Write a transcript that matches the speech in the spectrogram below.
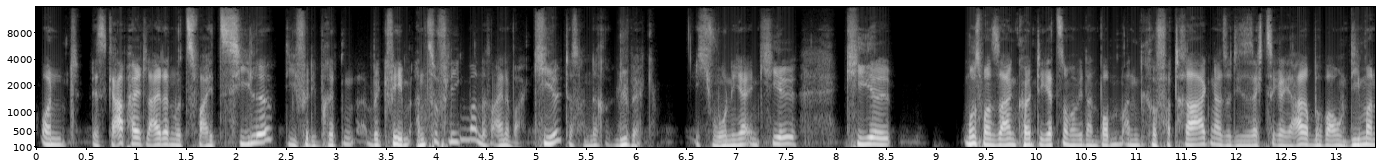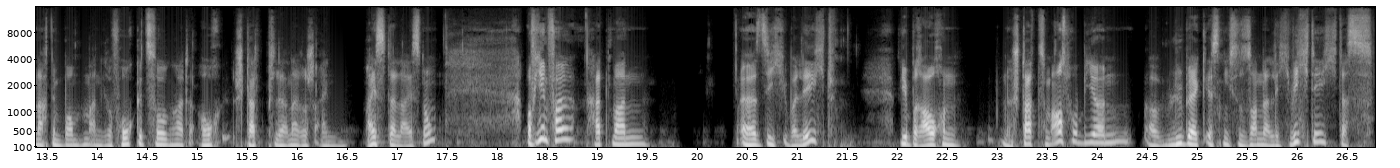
Und es gab halt leider nur zwei Ziele, die für die Briten bequem anzufliegen waren. Das eine war Kiel, das andere Lübeck. Ich wohne ja in Kiel. Kiel, muss man sagen, könnte jetzt nochmal wieder einen Bombenangriff vertragen. Also diese 60er Jahre Bebauung, die man nach dem Bombenangriff hochgezogen hat, auch stadtplanerisch eine Meisterleistung. Auf jeden Fall hat man äh, sich überlegt, wir brauchen eine Stadt zum Ausprobieren. Lübeck ist nicht so sonderlich wichtig. Das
